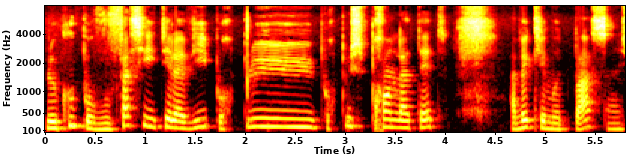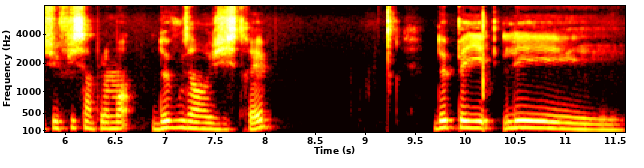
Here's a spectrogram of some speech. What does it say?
le coup pour vous faciliter la vie, pour plus, pour plus prendre la tête avec les mots de passe. Il suffit simplement de vous enregistrer, de payer les,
